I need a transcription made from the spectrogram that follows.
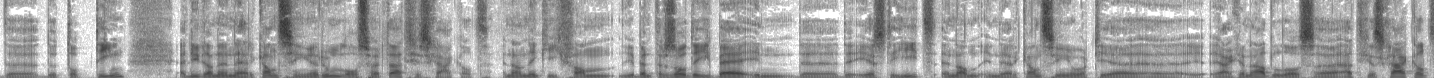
de, de top 10. En die dan in de herkansingen roemloos werd uitgeschakeld. En dan denk ik van, je bent er zo dichtbij in de, de eerste heat. En dan in de herkansingen word je ja, genadeloos uh, uitgeschakeld.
